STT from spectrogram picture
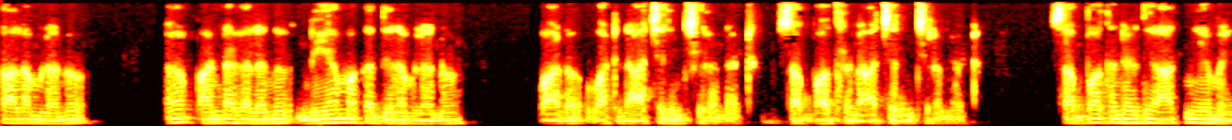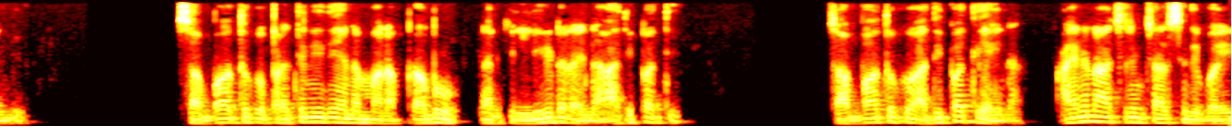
కాలములను పండగలను నియామక దినములను వాడు వాటిని ఆచరించారు అన్నట్టు సబ్బాతులను ఆచరించారు అన్నట్టు సబ్బాత్ అనేది ఆత్మీయమైంది సబ్బాతుకు ప్రతినిధి అయిన మన ప్రభు దానికి లీడర్ అయిన అధిపతి. సబ్బాతుకు అధిపతి అయిన ఆయనను ఆచరించాల్సింది పోయి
